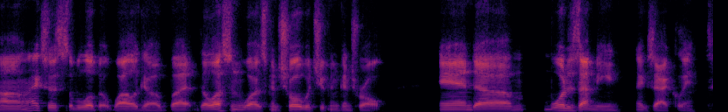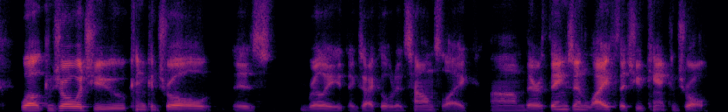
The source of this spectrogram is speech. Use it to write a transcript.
um, actually, this is a little bit while ago, but the lesson was control what you can control. And um, what does that mean exactly? Well, control what you can control is really exactly what it sounds like. Um, there are things in life that you can't control.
